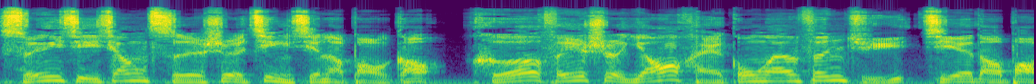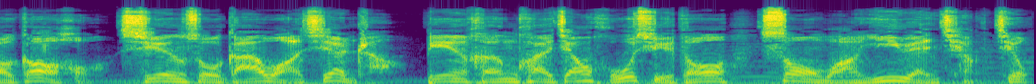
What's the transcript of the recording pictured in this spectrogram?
随即将此事进行了报告。合肥市瑶海公安分局接到报告后，迅速赶往现场，并很快将胡旭东送往医院抢救。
